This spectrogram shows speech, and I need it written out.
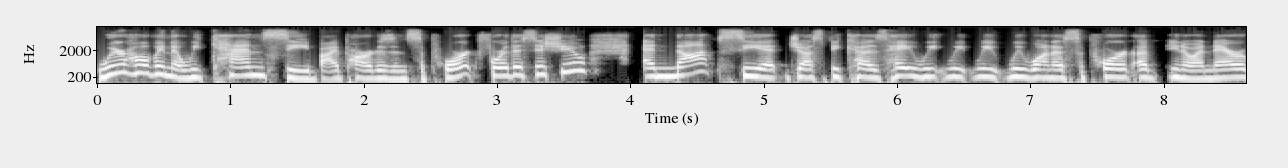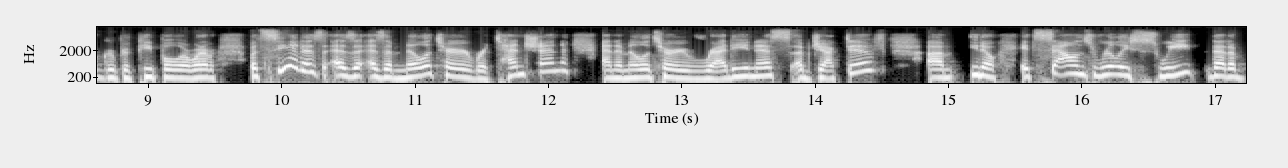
we're hoping that we can see bipartisan support for this issue and not see it just because, hey, we we we, we want to support a you know a narrow group of people or whatever, but see it as as a, as a military retention and a military readiness objective. Um, you know, it sounds really sweet that a,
